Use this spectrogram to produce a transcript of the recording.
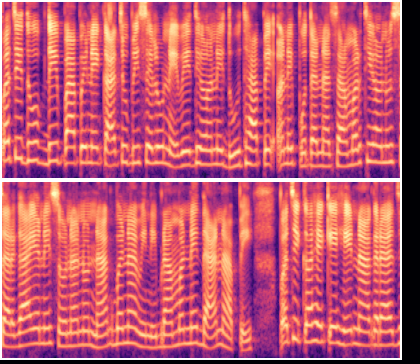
પછી ધૂપ દીપ આપીને કાચું પીસેલું નૈવેદ્ય અને દૂધ આપે અને પોતાના સામર્થ્ય અનુસાર ગાય અને સોનાનો નાગ બનાવીને બ્રાહ્મણને દાન આપે. પછી કહે કે, હે નાગરાજ,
